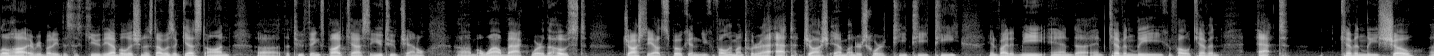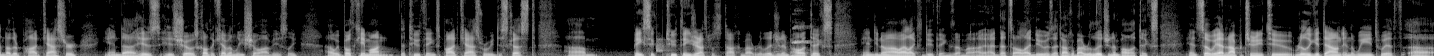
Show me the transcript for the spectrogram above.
Aloha, everybody. This is Q, the abolitionist. I was a guest on uh, the Two Things podcast, a YouTube channel, um, a while back, where the host, Josh the Outspoken, you can follow him on Twitter at, at Josh M underscore TTT, invited me and uh, and Kevin Lee. You can follow Kevin at Kevin Lee Show, another podcaster, and uh, his his show is called the Kevin Lee Show. Obviously, uh, we both came on the Two Things podcast where we discussed um, basic two things you're not supposed to talk about: religion and politics. And you know how I like to do things. I'm, I, I, that's all I do is I talk about religion and politics. And so we had an opportunity to really get down in the weeds with uh,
